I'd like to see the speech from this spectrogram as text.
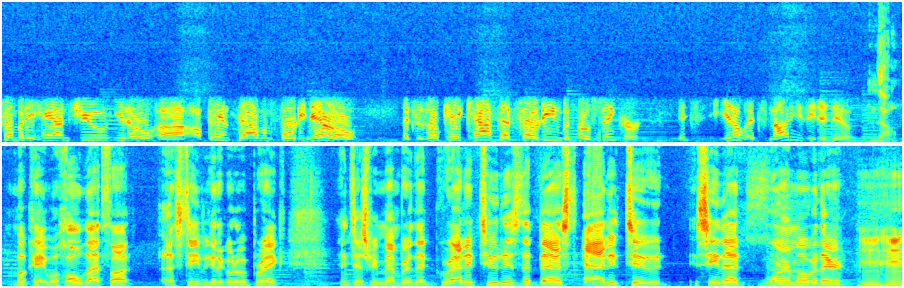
somebody hands you, you know, uh, a Fathom 40 narrow and says, "Okay, cast that sardine with no sinker," it's you know, it's not easy to do. No. Okay, well, hold that thought, uh, Steve. We're to go to a break. And just remember that gratitude is the best attitude. You see that worm over there? Mm-hmm.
